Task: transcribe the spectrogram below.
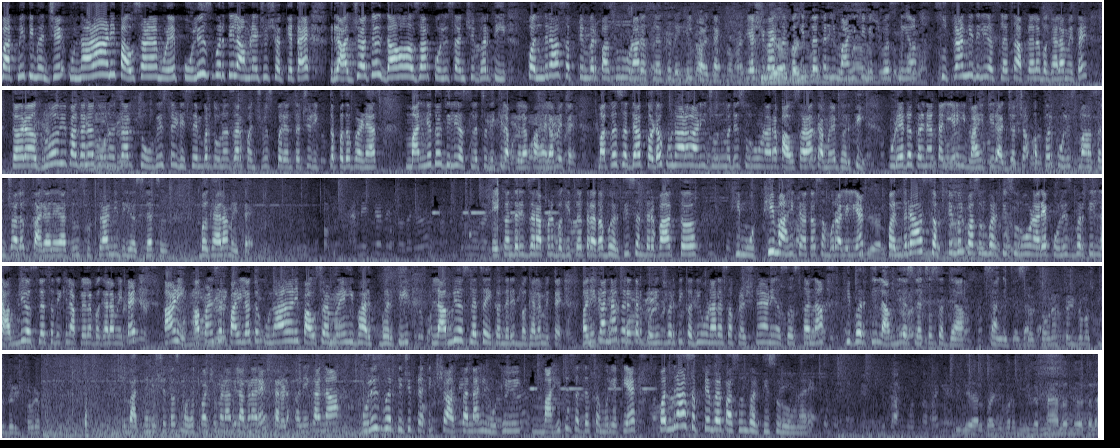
बातमी ती म्हणजे उन्हाळा आणि पावसाळ्यामुळे पोलीस भरती लांबण्याची शक्यता आहे. राज्यातील दहा हजार पोलिसांची भरती पंधरा सप्टेंबरपासून होणार असल्याचं देखील कळत आहे याशिवाय जर बघितलं तर ही माहिती विश्वसनीय सूत्रांनी दिली असल्याचं आपल्याला बघायला मिळत आहे तर गृह विभागानं दोन हजार चोवीस ते डिसेंबर दोन हजार पंचवीस पर्यंतची रिक्त पदं भरण्यास मान्यता दिली असल्याचं देखील आपल्याला पाहायला मिळत आहे मात्र सध्या कडक उन्हाळा आणि जूनमध्ये सुरू होणारा पावसाळा त्यामुळे भरती पुढे ढकलण्यात आली आहे. ही माहिती राज्याच्या अपर पोलीस महासंचालक कार्यालयातील सूत्रांनी दिली असल्याचं बघायला मिळत आहे एकंदरीत जर आपण बघितलं तर आता भरती संदर्भात ही मोठी माहिती आता समोर आलेली आहे. पंधरा सप्टेंबरपासून भरती सुरू होणार आहे. पोलीस भरती लांबली असल्याचं देखील आपल्याला बघायला मिळत आहे आणि आपण जर पाहिलं तर उन्हाळा आणि पावसाळ्यामुळे ही भरती लांबली असल्याचं एकंदरीत बघायला मिळत आहे अनेकांना खरं तर पोलीस भरती कधी होणार असा प्रश्न आहे आणि असं असताना ही भरती लांबली असल्याचं सध्या सांगितलं जातं बातमी निश्चितच महत्वाची म्हणावी लागणार आहे. कारण अनेकांना पोलीस भरतीची प्रतीक्षा असताना ही मोठी माहिती सध्या समोर येते पंधरा सप्टेंबरपासून भरती सुरू होणार आहे. दिली यायला पाहिजे बरं. मी जर नाही आलो तेव्हा त्याला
